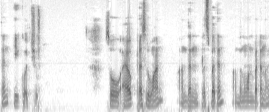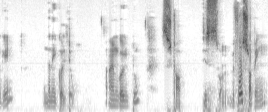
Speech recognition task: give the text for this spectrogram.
then equal to so I have pressed 1 and then plus button and then 1 button again and then equal to I'm going to stop this one. Before stopping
